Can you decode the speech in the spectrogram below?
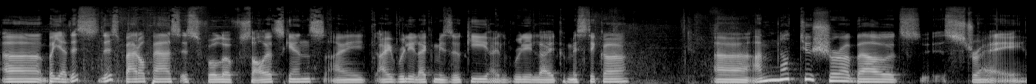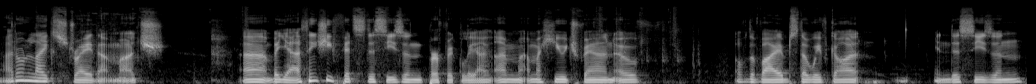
Uh, but yeah, this this battle pass is full of solid skins. I I really like Mizuki. I really like Mystica. Uh, I'm not too sure about Stray. I don't like Stray that much. Uh, but yeah, I think she fits this season perfectly. I, I'm I'm a huge fan of of the vibes that we've got in this season.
